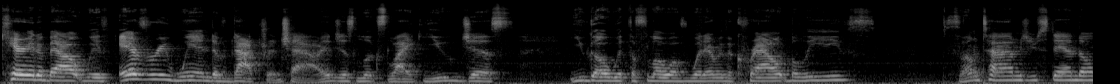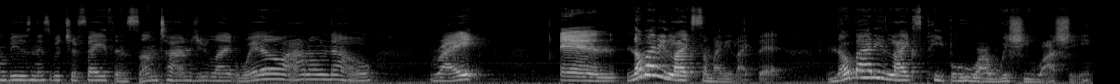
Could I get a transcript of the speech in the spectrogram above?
carried about with every wind of doctrine, child. It just looks like you just you go with the flow of whatever the crowd believes. Sometimes you stand on business with your faith, and sometimes you like, well, I don't know, right? And nobody likes somebody like that. Nobody likes people who are wishy washy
